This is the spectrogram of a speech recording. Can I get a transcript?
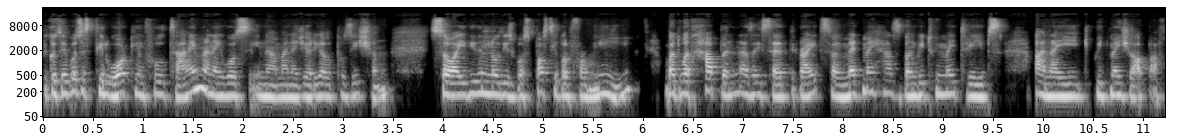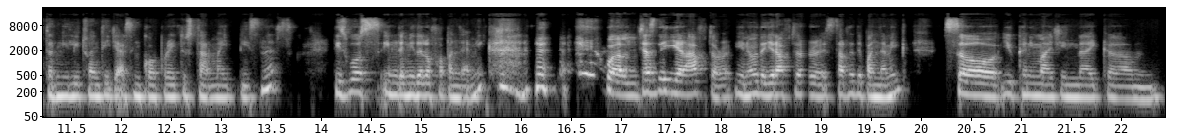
because I was still working full time and I was in a managerial position. So I didn't know this was possible for me. But what happened, as I said, right? So I met my husband between my trips and I quit my job after nearly 20 years in corporate to start my business. This was in the middle of a pandemic. well, just the year after, you know, the year after started the pandemic. So you can imagine like, um,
